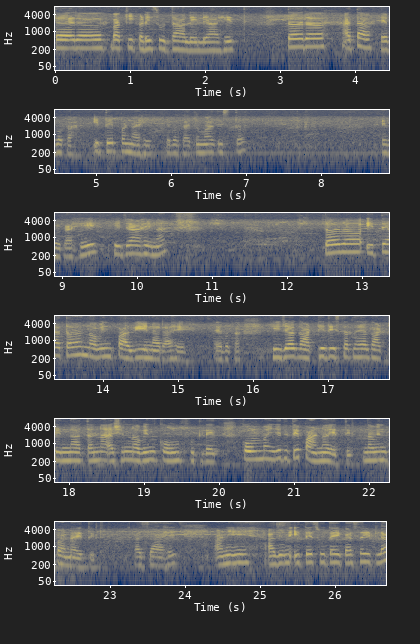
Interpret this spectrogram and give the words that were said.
तर बाकीकडे बाकी इकडे सुद्धा आलेले आहेत. तर आता हे बघा इथे पण आहे. हे बघा तुम्हाला दिसतं. हे बघा हे हे जे आहे ना तर इथे आता नवीन पालवी येणार आहे. हे बघा ही ज्या गाठी दिसतात ना या गाठींना आता ना असे नवीन कोंब फुटलेत. कोंब म्हणजे तिथे पानं येतील नवीन पानं येतील. असं आहे. आणि अजून इथे सुद्धा एका साईडला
